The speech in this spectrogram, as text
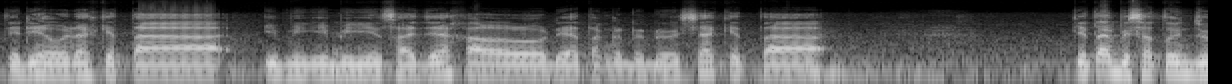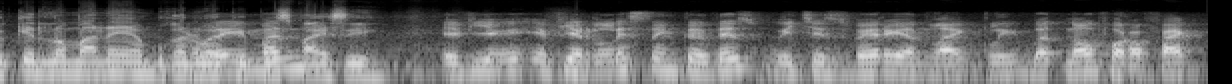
Jadi ya udah kita iming-imingin saja kalau dia datang ke Indonesia kita kita bisa tunjukin lo mana yang bukan white people spicy. If you if you're listening to this, which is very unlikely, but know for a fact,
